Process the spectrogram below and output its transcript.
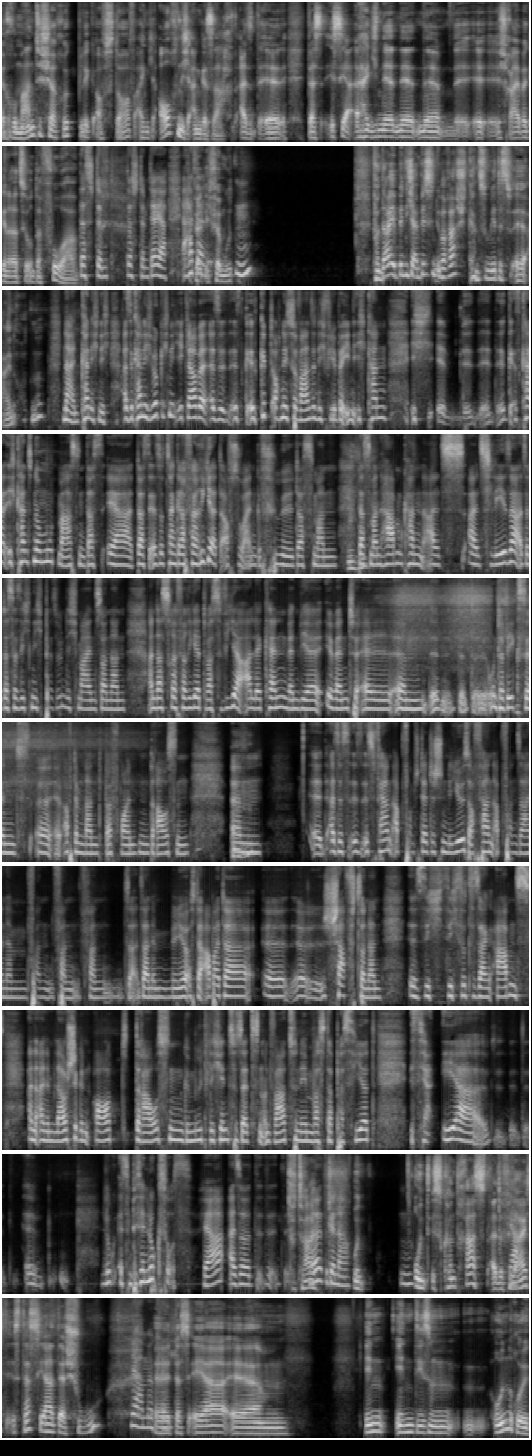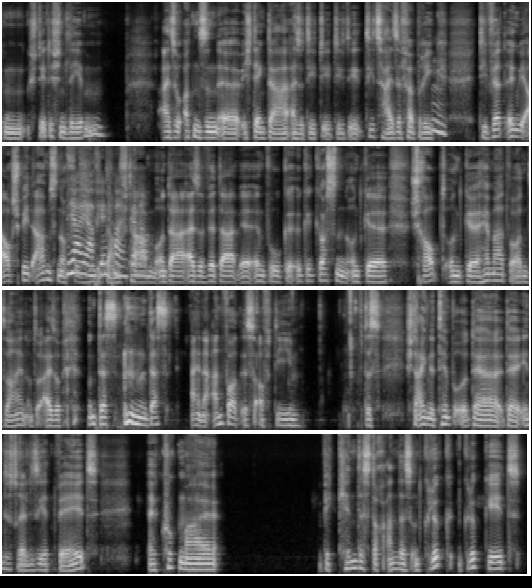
romantischer Rückblick aufs Dorf eigentlich auch nicht angesagt. Also äh, das ist ja eigentlich eine, eine, eine äh, Schreibergeneration davor. Das stimmt, das stimmt, ja, ja. Er hat Würde ich vermuten. Von daher bin ich ein bisschen überrascht. Kannst du mir das äh, einordnen? Nein, kann ich nicht. Also kann ich wirklich nicht. Ich glaube, also es, es gibt auch nicht so wahnsinnig viel über ihn. Ich kann, ich, äh, es kann, ich kann es nur mutmaßen, dass er, dass er sozusagen referiert auf so ein Gefühl, dass man, mhm. dass man haben kann als als Leser. Also dass er sich nicht persönlich meint, sondern an das referiert, was wir alle kennen, wenn wir eventuell ähm, äh, unterwegs sind äh, auf dem Land bei Freunden draußen mhm. Ähm, also es ist, ist fernab vom städtischen Milieu, ist auch fernab von seinem, von, von, von seinem Milieu aus der Arbeiterschaft, sondern äh, sich, sich sozusagen abends an einem lauschigen Ort draußen gemütlich hinzusetzen und wahrzunehmen, was da passiert, ist ja eher äh, äh ist ein bisschen Luxus, ja, also total, ne? genau. Und. Und ist Kontrast. Also vielleicht ja. ist das ja der Schuh, ja. Äh, dass er ähm, in, in diesem unruhigen städtischen Leben also Ottensen, äh, ich denke da, also die die die die die Zeise-Fabrik, hm. die wird irgendwie auch spät abends noch ja, ja, gedampft Fall, genau. haben und da also wird da äh, irgendwo ge gegossen und geschraubt und gehämmert worden sein und so. Also und das das eine Antwort ist auf die auf das steigende Tempo der der industrialisierten Welt. Äh, guck mal, wir kennen das doch anders und Glück Glück geht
